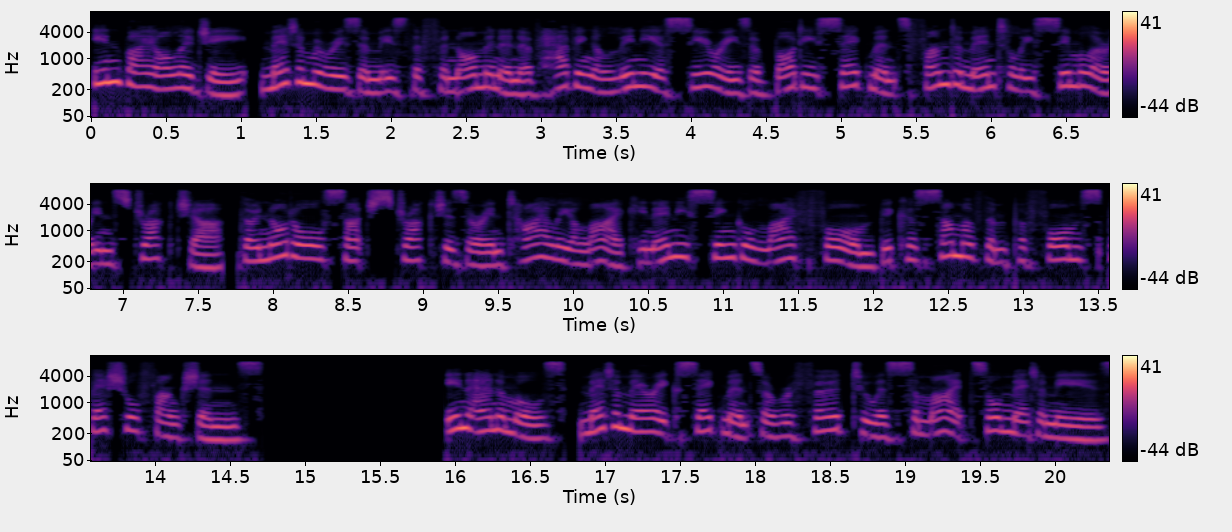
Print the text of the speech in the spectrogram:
In biology, metamerism is the phenomenon of having a linear series of body segments fundamentally similar in structure, though not all such structures are entirely alike in any single life form because some of them perform special functions. In animals, metameric segments are referred to as somites or metameres.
